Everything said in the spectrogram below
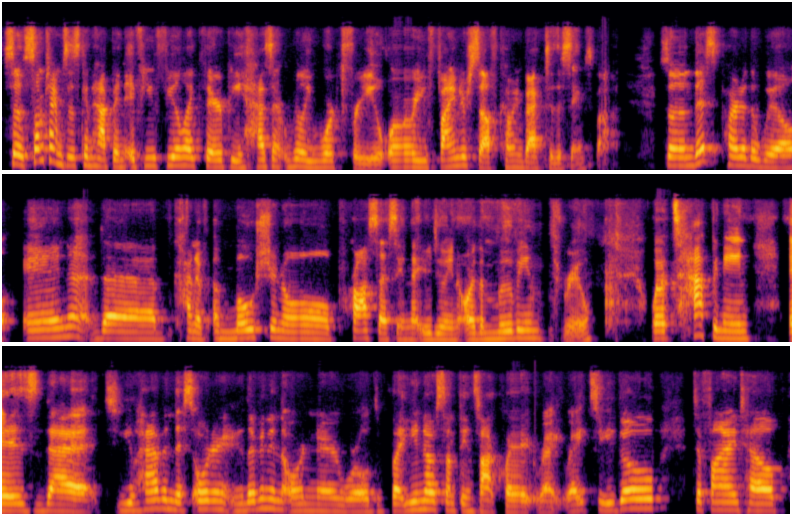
So sometimes this can happen if you feel like therapy hasn't really worked for you or you find yourself coming back to the same spot. So, in this part of the wheel, in the kind of emotional processing that you're doing or the moving through, what's happening is that you have in this order, you're living in the ordinary world, but you know something's not quite right, right? So, you go to find help.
